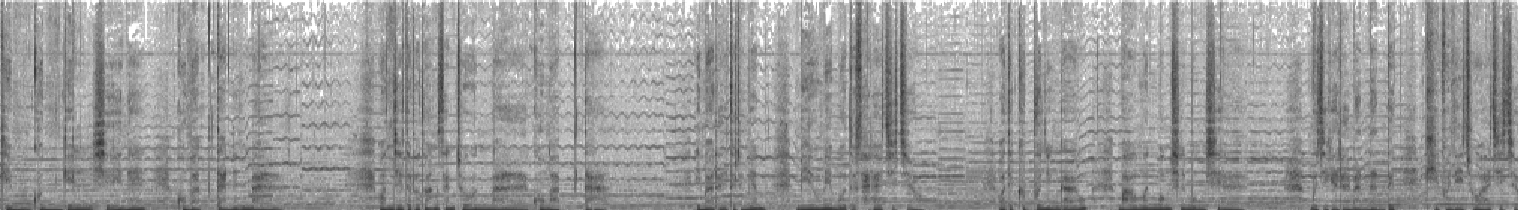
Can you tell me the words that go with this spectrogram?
김군길 시인의 고맙다는 말. 언제 들어도 항상 좋은 말, 고맙다. 이 말을 들으면 미움이 모두 사라지죠. 어디 그뿐인가요? 마음은 몽실몽실. 무지개를 만난 듯 기분이 좋아지죠.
